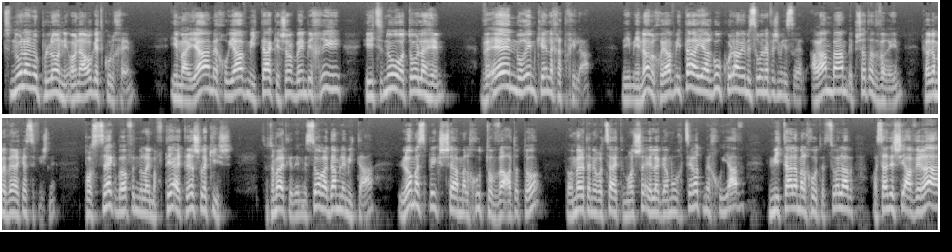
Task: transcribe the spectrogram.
תנו לנו פלוני או נהרוג את כולכם, אם היה מחויב מיתה כשוב בן בכרי, ייתנו אותו להם, ואין מורים כן לכתחילה, ואם אינו מחויב מיתה, יהרגו כולם וימסרו נפש מישראל. הרמב"ם, בפשט הדברים, כרגע מבאר כסף משנה, פוסק באופן אולי מפתיע את ריש לקיש. זאת אומרת, כדי למסור אדם למיתה, לא מספיק שהמלכות תובעת אותו, ואומרת אני רוצה את משה, אלא גם הוא צריך להיות מחויב מיתה למלכות. עשו עליו, הוא עשה איזושהי עבירה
